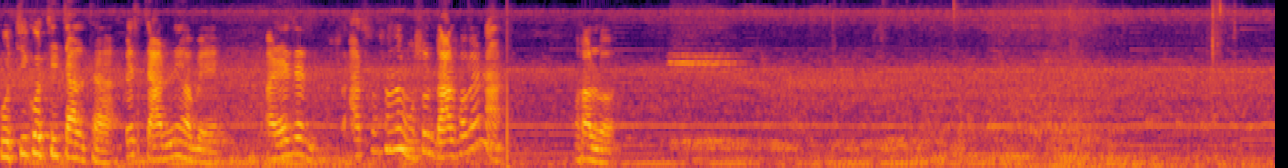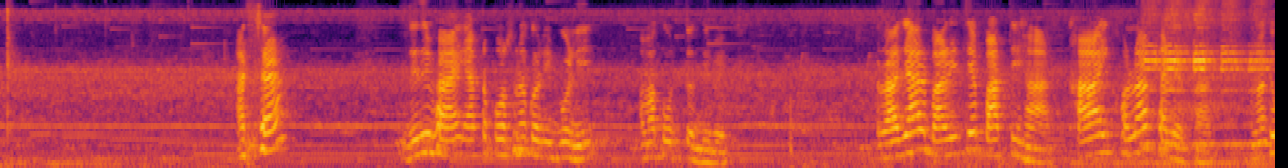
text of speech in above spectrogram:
কচি কচি চালটা বেশ চাটনি হবে। আর এই যে আসার সঙ্গে মুসুর ডাল হবে না? ভালো। আচ্ছা দিদি ভাই, একটা প্রশ্ন করি, বলি, আমাকে উত্তর দেবে। রাজার বাড়িতে পাতি হাঁস খাই খোলা খেলে সার আমাকে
